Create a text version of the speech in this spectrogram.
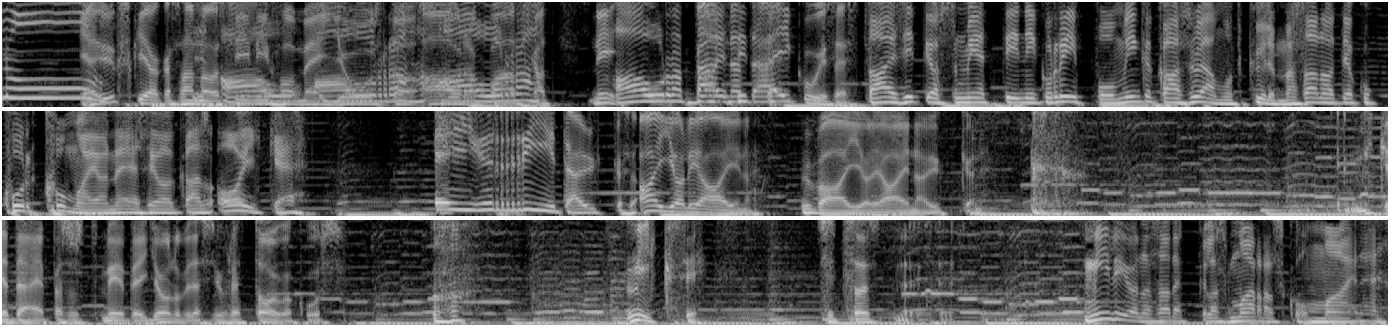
no. Ja yksikin, joka sanoo Au- sinihome, juusto, aura, aura, paskat, niin aura tai sitten- ikuisesti. Tai sitten jos miettii, niinku riippuu minkä kanssa syö, mutta kyllä mä sanon, että joku kurkkumajoneesi on kanssa oikee. Ei riitä ykkösen. Ai oli aina. Hyvä ai oli aina ykkönen. Mikä tää epäsuosittu mielipide? Joulu pitäisi juhlia toukokuussa. Aha. Miksi? Sitten se olisi... Miljoona sadepilas marraskuun maineen.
